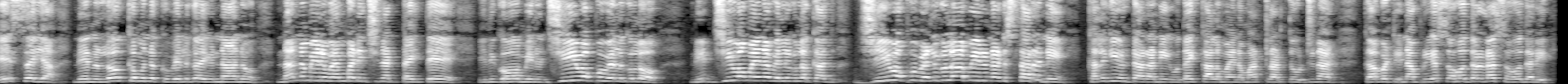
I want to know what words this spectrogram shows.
ఏసయ్య నేను లోకమునకు వెలుగై ఉన్నాను. నన్ను మీరు వెంబడించినట్టయితే ఇదిగో మీరు జీవపు వెలుగులో నిర్జీవమైన వెలుగులో కాదు జీవపు వెలుగులో మీరు నడుస్తారని కలిగి ఉంటారని ఉదయకాలమైన మాట్లాడుతూ ఉంటున్నాడు. కాబట్టి నా ప్రియ సహోదరుడా సహోదరి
